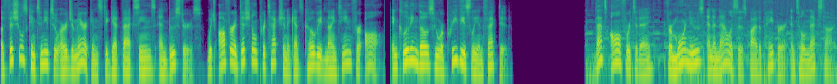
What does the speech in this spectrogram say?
Officials continue to urge Americans to get vaccines and boosters, which offer additional protection against COVID 19 for all, including those who were previously infected. That's all for today. For more news and analysis by the paper, until next time.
